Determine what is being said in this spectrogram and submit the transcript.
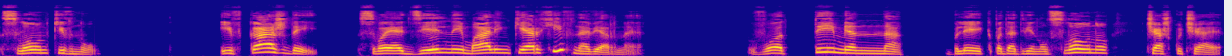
Слоун кивнул. И в каждой свой отдельный маленький архив, наверное. Вот именно, Блейк пододвинул Слоуну чашку чая.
